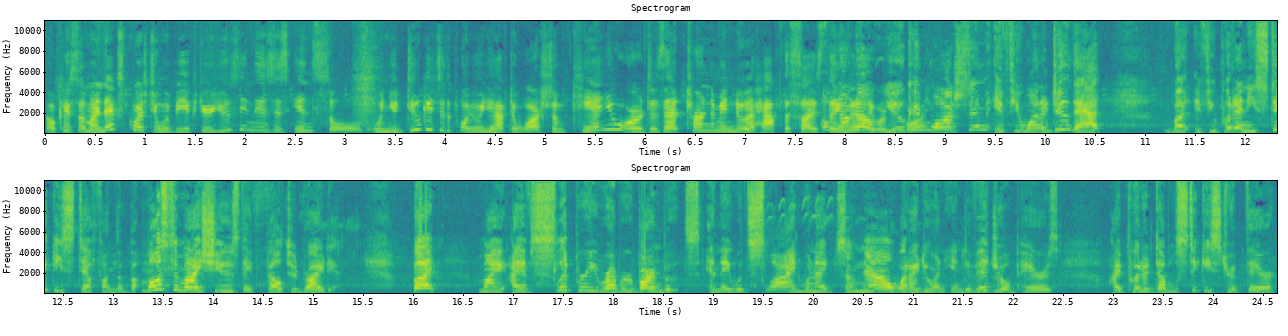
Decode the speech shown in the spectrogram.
Okay, so my next question would be if you're using these as insoles, when you do get to the point where you have to wash them, can you, or does that turn them into a half the size Oh thing no, that they no, were you before? can wash them if you want to do that. But if you put any sticky stuff on the bu- most of my shoes, they felted right in. But my I have slippery rubber barn boots, and they would slide when I. So now what I do on individual pairs, I put a double sticky strip there,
